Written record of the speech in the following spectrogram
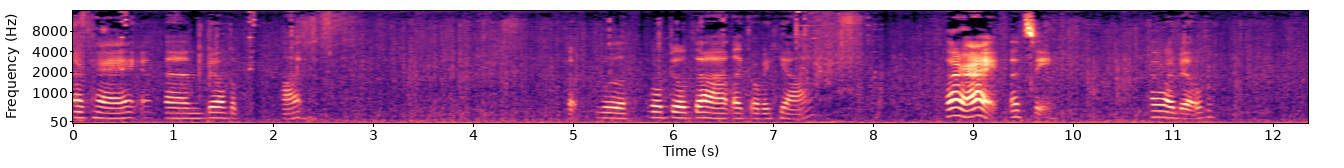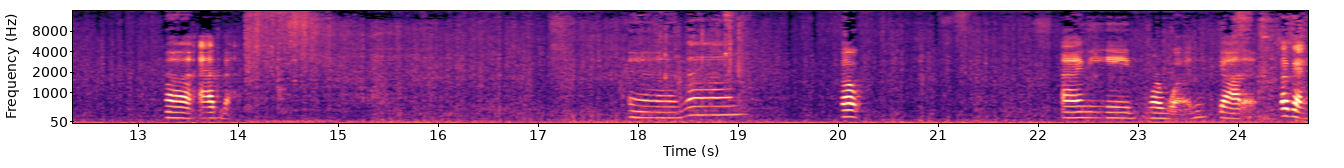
Okay, and then build a plot. But we'll, we'll build that like over here. Alright, let's see. How do I build? Uh, add map. And then... Oh, I need more wood. Got it. Okay.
